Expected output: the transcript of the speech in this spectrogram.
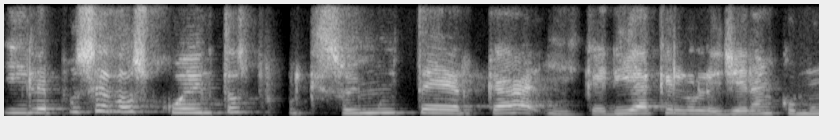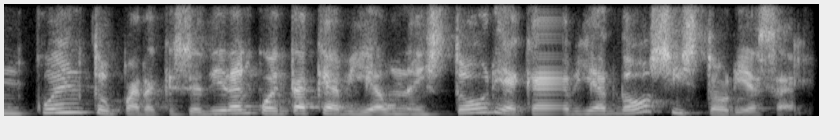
Y le puse dos cuentos porque soy muy terca y quería que lo leyeran como un cuento para que se dieran cuenta que había una historia, que había dos historias ahí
